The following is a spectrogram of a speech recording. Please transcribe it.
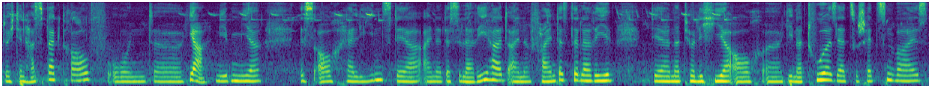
durch den Hassberg drauf. Und ja, neben mir ist auch Herr Liens, der eine Destillerie hat, eine Feindestillerie, der natürlich hier auch äh, die Natur sehr zu schätzen weiß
